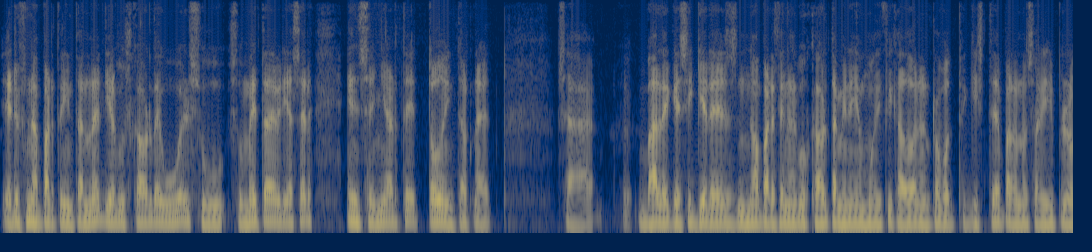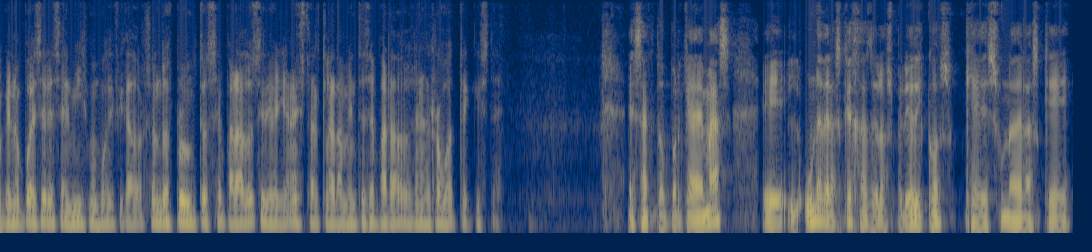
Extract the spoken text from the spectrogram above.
eres una parte de Internet y el buscador de Google, su, meta debería ser enseñarte todo Internet. O sea, vale que si quieres no aparece en el buscador, también hay un modificador en robot.txt para no salir, pero lo que no puede ser es el mismo modificador. Son dos productos separados y deberían estar claramente separados en el robot.txt. Exacto, porque además eh, una de las quejas de los periódicos, que es una de las que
